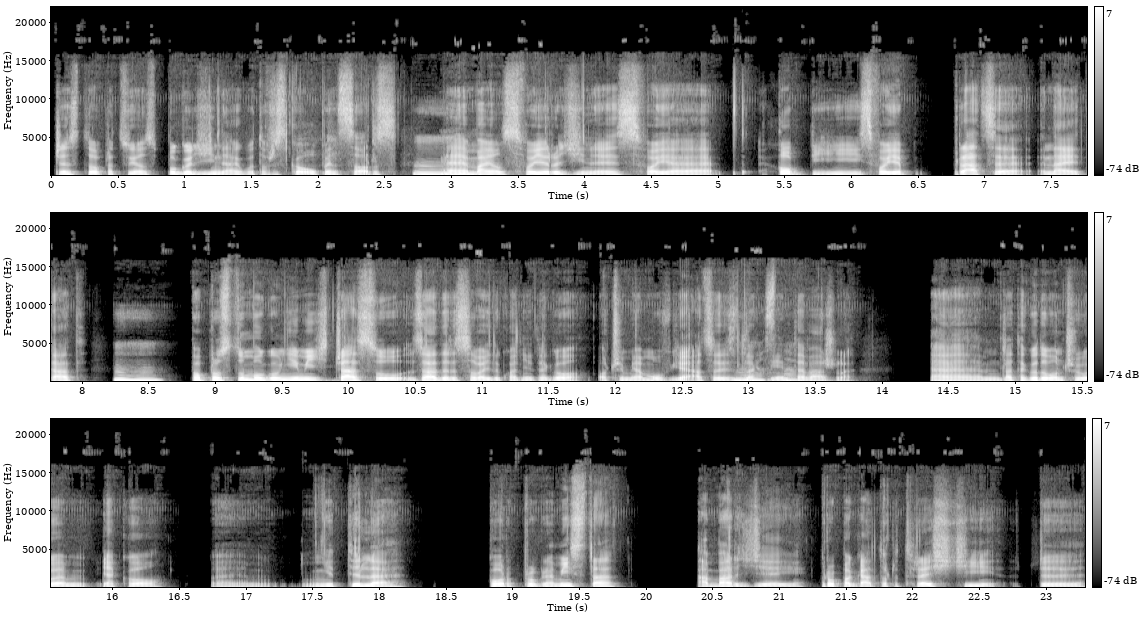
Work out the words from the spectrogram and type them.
często pracując po godzinach, bo to wszystko open source, mm. e, mają swoje rodziny, swoje hobby i swoje prace na etat, mm. po prostu mogą nie mieć czasu zaadresować dokładnie tego, o czym ja mówię, a co jest Jasne. dla klienta ważne. E, dlatego dołączyłem jako nie tyle core programista, a bardziej propagator treści czy,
